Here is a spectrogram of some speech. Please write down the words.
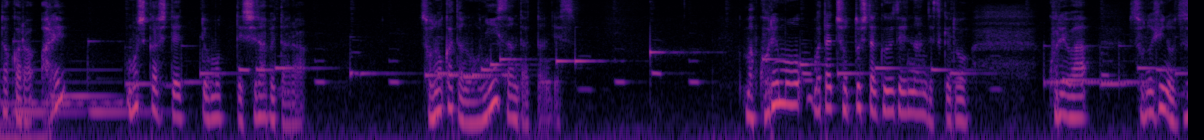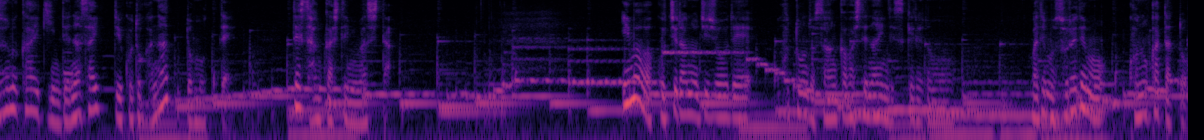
だからあれ？もしかしてって思って調べたらその方のお兄さんだったんです。まあこれもまたちょっとした偶然なんですけどこれはその日のズーム会議に出なさいっていうことかなと思ってで参加してみました。今はこちらの事情でほとんど参加はしてないんですけれども、まあ、でもそれでもこの方と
